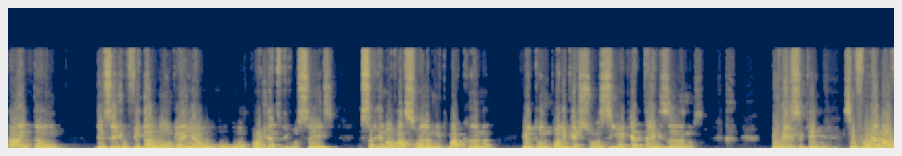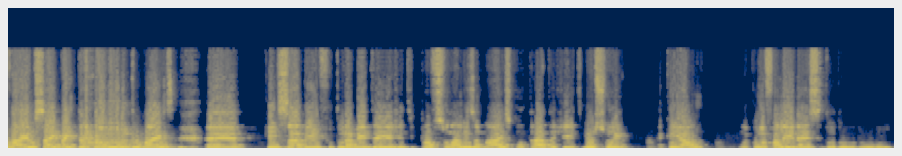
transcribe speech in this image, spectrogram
tá? Então, desejo vida longa aí ao, ao, projeto de vocês, essa renovação é muito bacana. Eu estou no podcast sozinho aqui há três anos. Penso que se eu for renovar, eu sair para entrar outro, mas é, quem sabe futuramente aí a gente profissionaliza mais, contrata gente. Meu sonho é criar um, como eu falei, né, esse do, do, do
